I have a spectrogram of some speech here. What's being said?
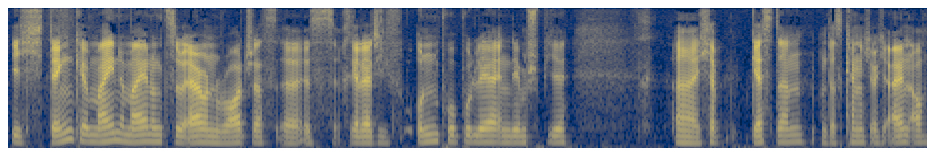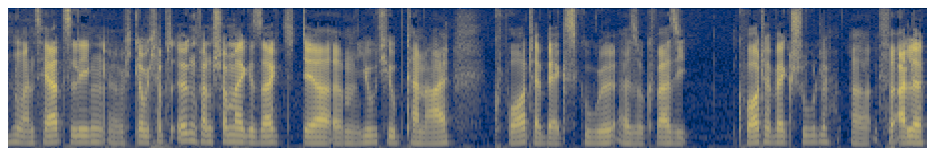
Ich denke, meine Meinung zu Aaron Rodgers äh, ist relativ unpopulär in dem Spiel. Äh, ich habe gestern, und das kann ich euch allen auch nur ans Herz legen, äh, ich glaube, ich habe es irgendwann schon mal gesagt, der ähm, YouTube-Kanal Quarterback School, also quasi Quarterback-Schule, äh, für alle,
